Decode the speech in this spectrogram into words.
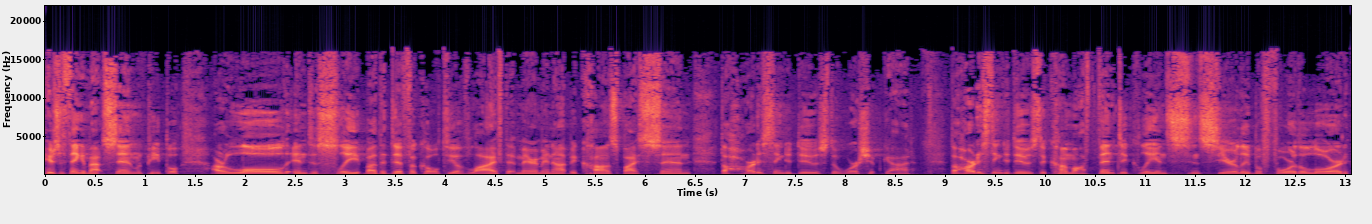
Here's the thing about sin when people are lulled into sleep by the difficulty of life that may or may not be caused by sin, the hardest thing to do is to worship God. The hardest thing to do is to come authentically and sincerely before the Lord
